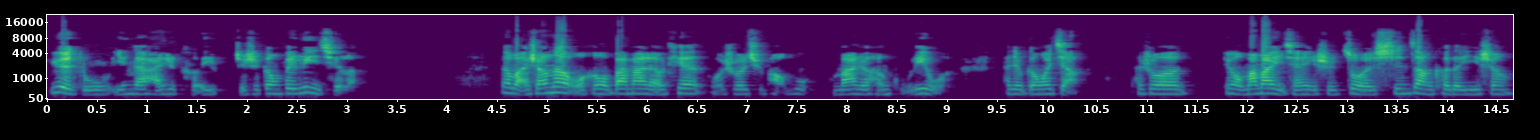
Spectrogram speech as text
阅读应该还是可以，只是更费力气了。那晚上呢，我和我爸妈聊天，我说去跑步，我妈就很鼓励我，她就跟我讲，她说，因为我妈妈以前也是做心脏科的医生，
